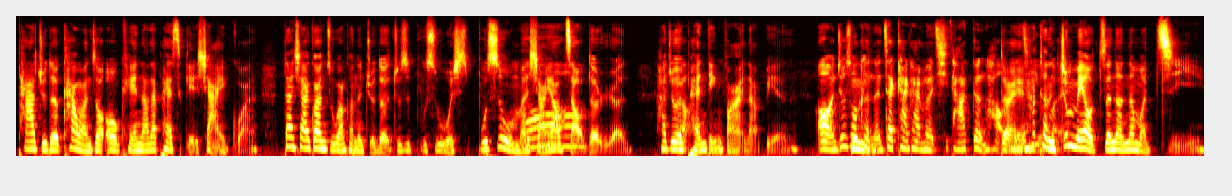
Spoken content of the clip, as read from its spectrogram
他觉得看完之后 OK，然后再 pass 给下一关，但下一关主管可能觉得就是不是我不是我们想要找的人，他就会 pending 放在那边，哦，就说可能再看看有没有其他更好的机会，对他可能就没有真的那么急。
